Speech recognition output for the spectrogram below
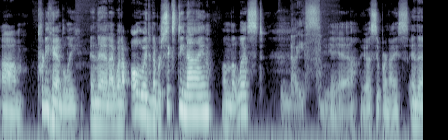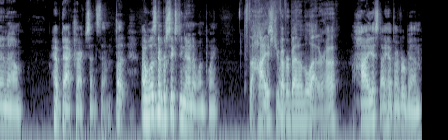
um, pretty handily, and then I went up all the way to number sixty nine on the list. Nice. Yeah, it was super nice, and then um, have backtracked since then. But I was number sixty nine at one point It's the highest you've ever been on the ladder, huh? highest I have ever been.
